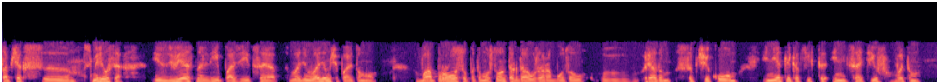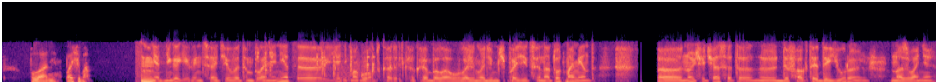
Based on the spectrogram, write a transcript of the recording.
Собчак э, смирился. Известна ли позиция Владимира Владимировича по этому вопросу, потому что он тогда уже работал э, рядом с Собчаком, и нет ли каких-то инициатив в этом плане? Спасибо. Нет, никаких инициатив в этом плане нет. Э, я не могу вам сказать, какая была у Владимира Владимировича позиция на тот момент. Э, но сейчас это э, де-факто, де-юра название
